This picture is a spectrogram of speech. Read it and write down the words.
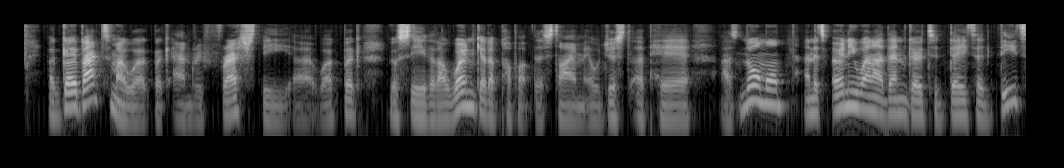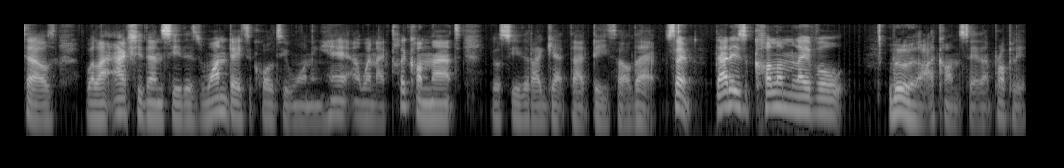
If I go back to my workbook and refresh the uh, workbook, you'll see that I won't get a pop-up this time. It will just appear as normal. And it's only when I then go to data details will I actually then see there's one data quality warning here. And when I click on that, you'll see that I get that detail there. So that is column level. I can't say that properly.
